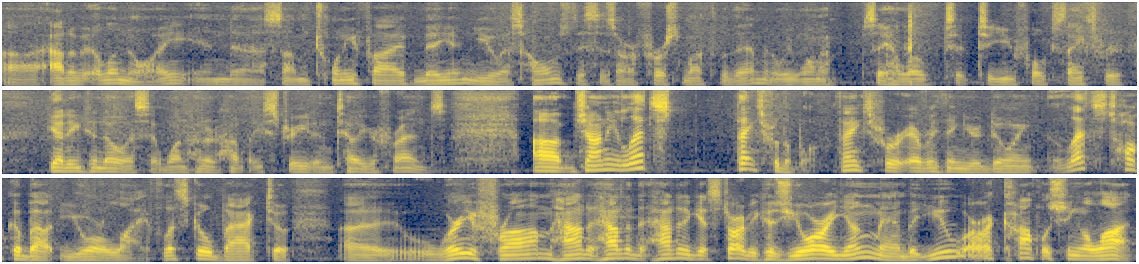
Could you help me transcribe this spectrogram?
uh, out of Illinois in uh, some 25 million U.S. homes. This is our first month with them, and we want to say hello to, to, you folks. Thanks for getting to know us at 100 Huntley Street and tell your friends. Uh, Johnnie, let's thanks for the book. Thanks for everything you're doing. Let's talk about your life. Let's go back to uh, where you're from. How did, how, did, how did it get started? Because you are a young man, but you are accomplishing a lot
